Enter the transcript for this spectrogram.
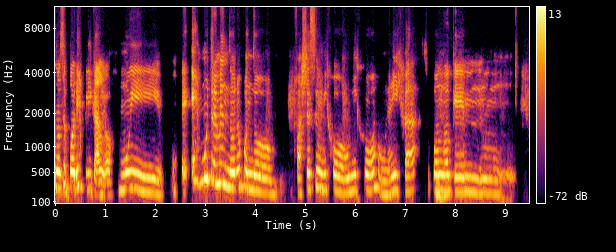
no se podría explicarlo. Muy, e, es muy tremendo, ¿no? Cuando fallece un hijo, un hijo o una hija, supongo que mm, que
